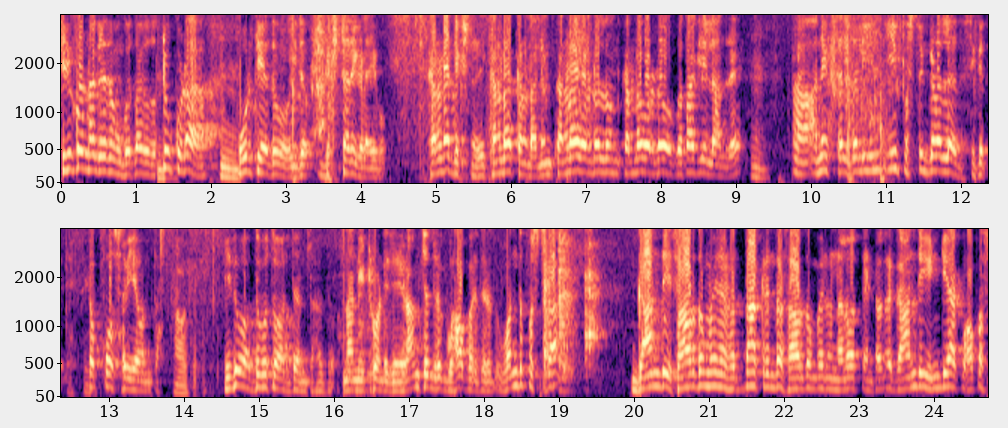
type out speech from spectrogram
ತಿಳ್ಕೊಂಡಾಗಲೇ ನಮ್ಗೆ ಗೊತ್ತಾಗೋದು. ಅಷ್ಟು ಕೂಡ ಪೂರ್ತಿ ಅದು ಇದು ಡಿಕ್ಷನರಿಗಳೇ ಇವು. ಕನ್ನಡ ಡಿಕ್ಷನರಿ ಕನ್ನಡ ಕನ್ನಡ. ನಿಮ್ಮ ಕನ್ನಡ ವರ್ಡಲ್ಲಿ ಒಂದು ಕನ್ನಡ ವರ್ಡ್ ಗೊತ್ತಾಗ್ಲಿಲ್ಲ ಅಂದ್ರೆ ಅನೇಕ ಸ್ಥಳದಲ್ಲಿ ಈ ಪುಸ್ತಕಗಳಲ್ಲೇ ಅದು ಸಿಗುತ್ತೆ. ತಪ್ಪೋ ಸರಿಯೋ ಅಂತ. ಹೌದು. ಇದು ಅದ್ಭುತವಾದಂತಹದ್ದು. ನಾನು ಇಟ್ಕೊಂಡಿದ್ದೀನಿ. ರಾಮಚಂದ್ರ ಗುಹಾ ಬರೆದಿರೋದು. ಒಂದು ಪುಸ್ತಕ ಗಾಂಧಿ ಸಾವಿರದ ಒಂಬೈನೂರ ಹದಿನಾಲ್ಕರಿಂದ ಸಾವಿರದ ಒಂಬೈನೂರ ನಲವತ್ತೆಂಟು ಅಂದ್ರೆ ಗಾಂಧಿ ಇಂಡಿಯಾಕ್ಕೆ ವಾಪಸ್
